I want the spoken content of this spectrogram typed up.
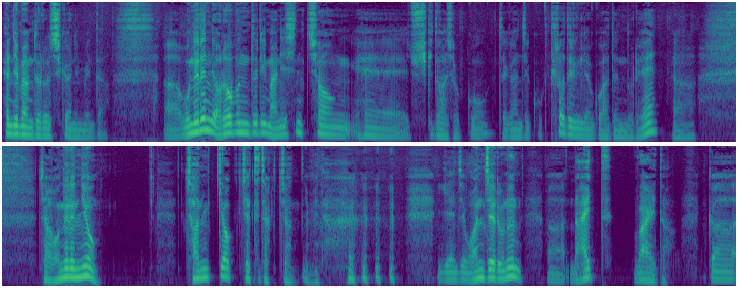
현지맘대로 시간입니다. 아, 오늘은 여러분들이 많이 신청해 주시기도 하셨고 제가 이제 꼭 틀어드리려고 하던 노래 아, 자 오늘은요 전격 제트 작전입니다. 이게 이제 원제로는 어, 나이트 라이더. 그러니까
